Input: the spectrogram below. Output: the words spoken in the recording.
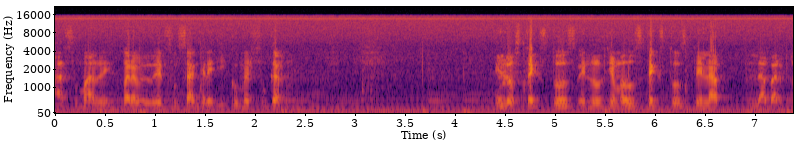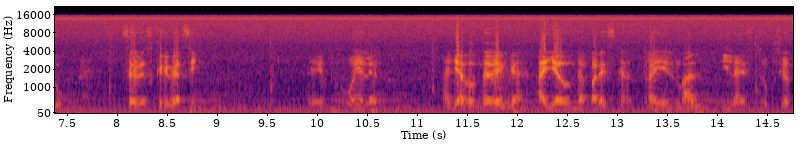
a su madre para beber su sangre y comer su carne. En los textos, en los llamados textos de la, la Bartú, se describe así. Eh, voy a leer. Allá donde venga, allá donde aparezca, trae el mal y la destrucción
